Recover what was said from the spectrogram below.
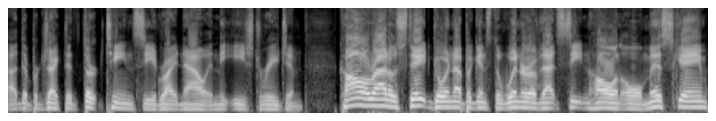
uh, the projected 13 seed right now in the East region. Colorado State going up against the winner of that Seton Hall and Ole Miss game.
